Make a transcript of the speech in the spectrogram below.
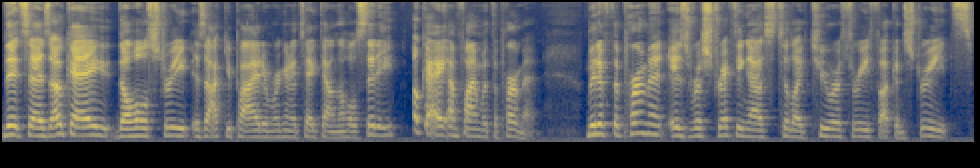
that says, okay, the whole street is occupied and we're going to take down the whole city, okay, I'm fine with the permit. But if the permit is restricting us to like two or three fucking streets,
